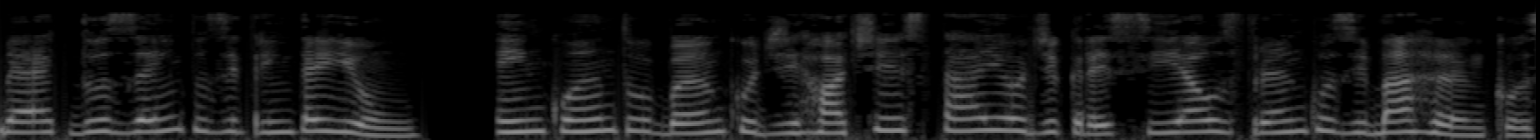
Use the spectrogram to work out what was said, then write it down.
Beck 231. Enquanto o banco de Rothschild crescia aos trancos e barrancos.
